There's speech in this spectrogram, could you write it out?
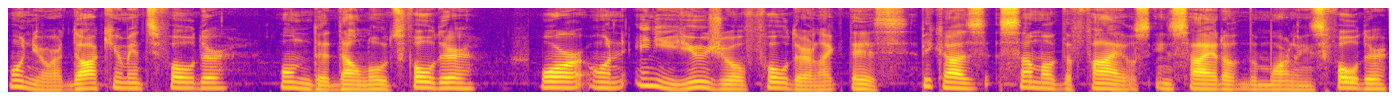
on your Documents folder, on the Downloads folder, or on any usual folder like this, because some of the files inside of the Marlins folder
